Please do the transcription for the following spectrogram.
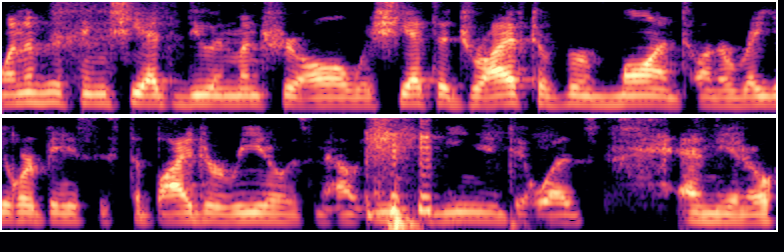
one of the things she had to do in Montreal was she had to drive to Vermont on a regular basis to buy Doritos and how inconvenient it was. And, you know,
